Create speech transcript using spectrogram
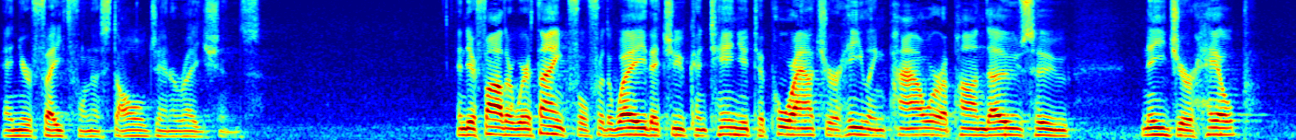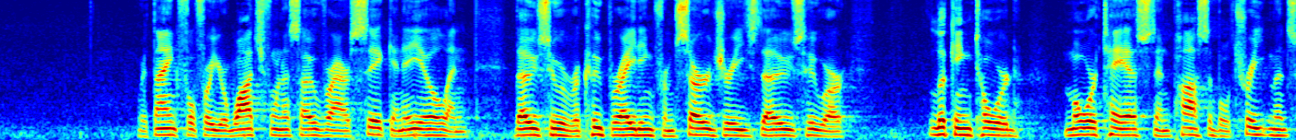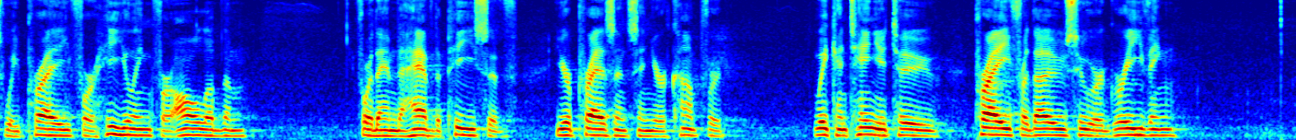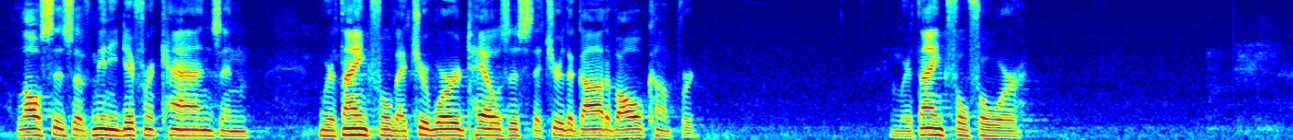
and your faithfulness to all generations. And dear Father, we're thankful for the way that you continue to pour out your healing power upon those who need your help. We're thankful for your watchfulness over our sick and ill and those who are recuperating from surgeries, those who are looking toward more tests and possible treatments. We pray for healing for all of them, for them to have the peace of your presence and your comfort. We continue to pray for those who are grieving losses of many different kinds, and we're thankful that your word tells us that you're the God of all comfort. And we're thankful for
